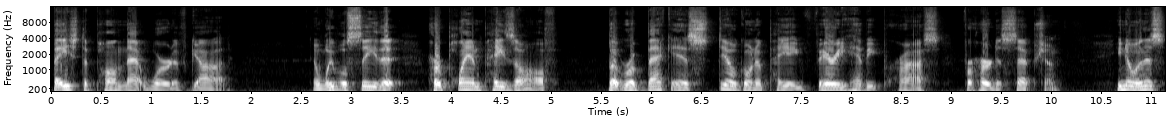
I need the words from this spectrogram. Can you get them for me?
based upon that word of God. And we will see that her plan pays off, but Rebecca is still going to pay a very heavy price for her deception. You know, and this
